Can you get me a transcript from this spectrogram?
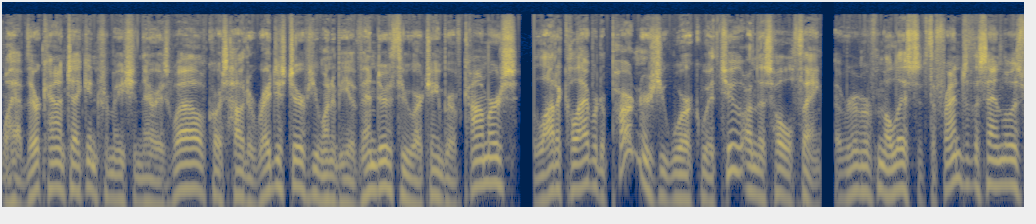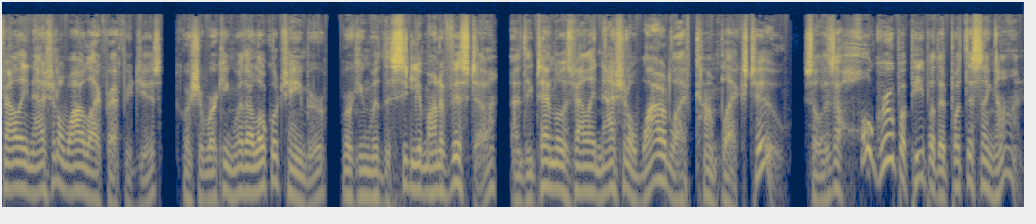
We'll have their contact information there as well. Of course, how to register if you want to be a vendor through our Chamber of Commerce. A lot of collaborative partners you work with too on this whole thing. Uh, remember from the list, it's the Friends of the San Luis Valley National Wildlife Refuges. Of course, you're working with our local chamber, working with the City of Monte Vista, and the San Luis Valley National Wildlife Complex too. So there's a whole group of people that put this thing on.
